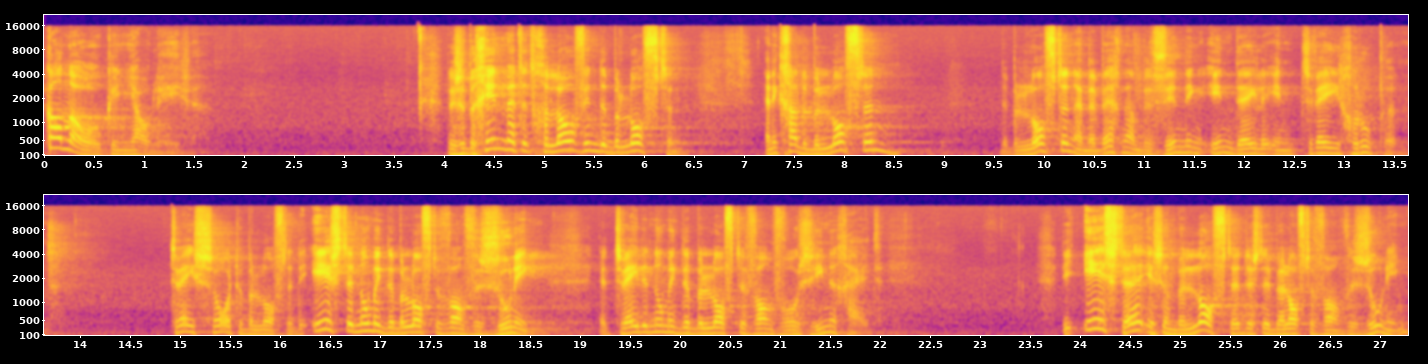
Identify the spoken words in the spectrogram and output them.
kan ook in jouw leven. Dus het begint met het geloof in de beloften. En ik ga de beloften, de beloften en de weg naar bevinding indelen in twee groepen. Twee soorten beloften. De eerste noem ik de belofte van verzoening. De tweede noem ik de belofte van voorzienigheid. Die eerste is een belofte, dus de belofte van verzoening,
